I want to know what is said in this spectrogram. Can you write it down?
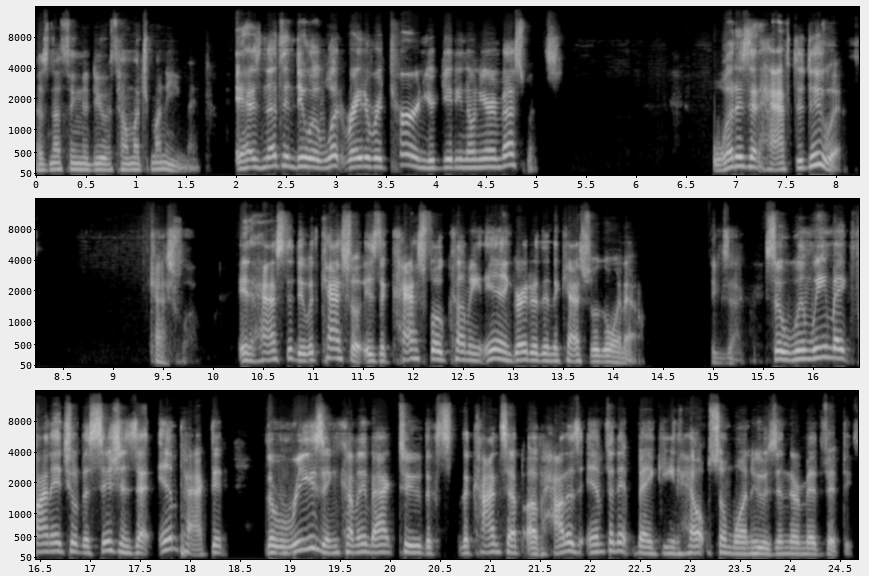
Has nothing to do with how much money you make. It has nothing to do with what rate of return you're getting on your investments. What does it have to do with? cash flow. It has to do with cash flow. Is the cash flow coming in greater than the cash flow going out? Exactly. So when we make financial decisions that impact it, the reason coming back to the, the concept of how does infinite banking help someone who is in their mid 50s?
